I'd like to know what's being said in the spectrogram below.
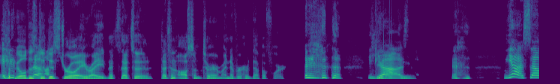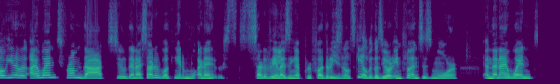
To it's, build is to uh, destroy, right? That's that's a that's an awesome term. I never heard that before. Yeah yeah so you know i went from that to then i started working at and i started realizing i prefer the regional scale because your influence is more and then i went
